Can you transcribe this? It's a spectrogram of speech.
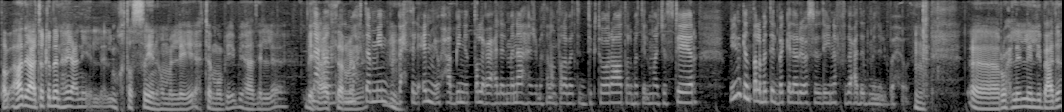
طب هذا أعتقد إنها يعني المختصين هم اللي يهتموا به بهذه بها نعم أكثر من مهتمين. بالبحث العلمي وحابين يطلعوا على المناهج مثلا طلبة الدكتوراه طلبة الماجستير ويمكن طلبة البكالوريوس اللي ينفذوا عدد من البحوث. آه روح للي بعده.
